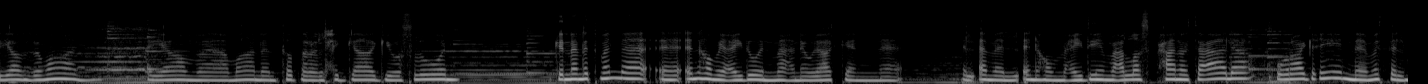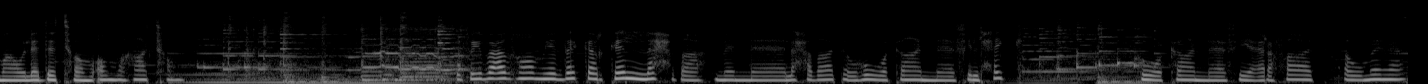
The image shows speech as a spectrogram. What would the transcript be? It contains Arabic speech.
أيام زمان أيام ما ننتظر الحقاق يوصلون. كنا نتمنى آه، إنهم يعيدون معنا ولكن آه، الأمل إنهم معيدين مع الله سبحانه وتعالى وراجعين مثل ما ولدتهم أمهاتهم. وفي بعضهم يتذكر كل لحظة من آه، لحظاته وهو كان في الحج هو كان في عرفات أو منى.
